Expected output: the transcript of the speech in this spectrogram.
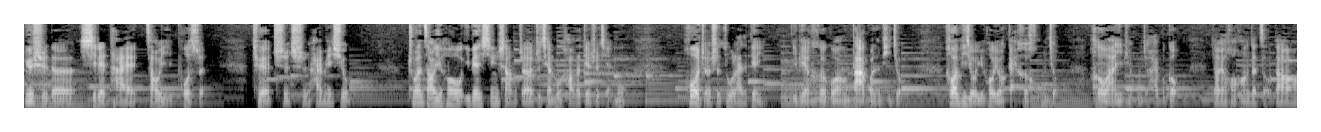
浴室的洗脸台早已破损，却迟迟还没修。冲完澡以后，一边欣赏着之前录好的电视节目，或者是租来的电影，一边喝光大罐的啤酒。喝完啤酒以后，又改喝红酒。喝完一瓶红酒还不够，摇摇晃晃地走到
